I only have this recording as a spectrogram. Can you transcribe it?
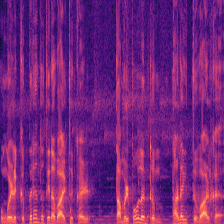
உங்களுக்கு பிறந்த தின வாழ்த்துக்கள். தமிழ் போலென்றும் தழைத்து வாழ்க.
